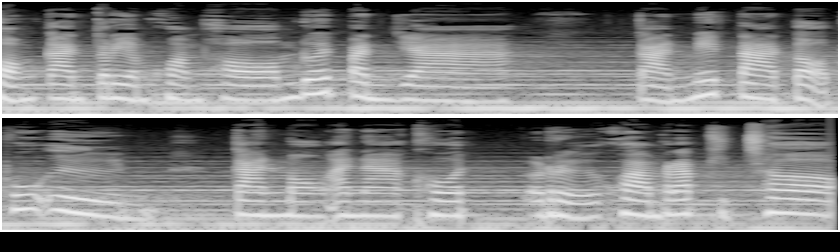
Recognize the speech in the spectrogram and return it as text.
ของการเตรียมความพร้อมด้วยปัญญา การเมตตาต่อผู้อื่น การมองอนาคตหรือความรับผิดชอบ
